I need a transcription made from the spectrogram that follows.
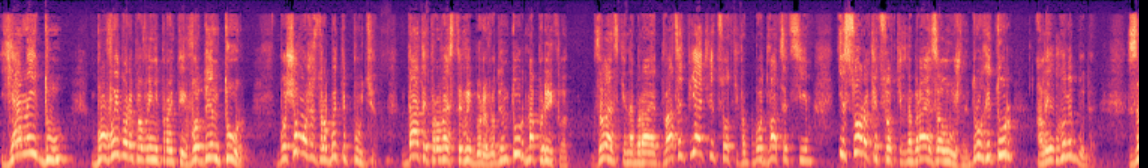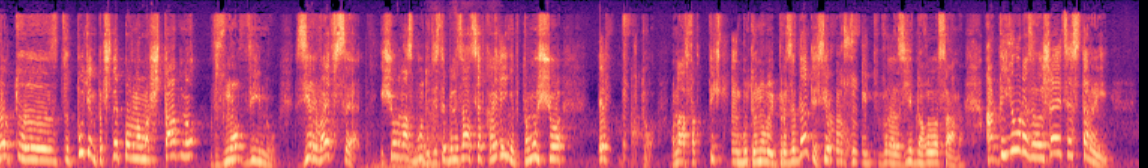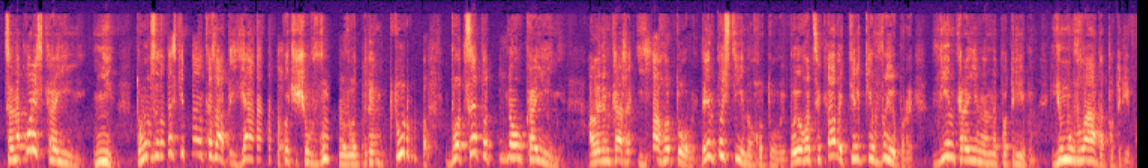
я не йду, бо вибори повинні пройти в один тур. Бо що може зробити Путін? Дати провести вибори в один тур, наприклад. Зеленський набирає 25% або 27%, і 40% набирає залужний. Другий тур, але його не буде. Е, Путін почне повномасштабну знов війну, зірве все. І що у нас буде? Дестабілізація в країні, тому що де факто у нас фактично повинен бути новий президент, і всі розуміють згідно голосами. А де Юре залишається старий. Це на користь країні? Ні. Тому Зеленський повинен казати: я хочу, щоб ви в один тур, бо це потрібно Україні. Але він каже, я готовий. Де він постійно готовий, бо його цікавить тільки вибори. Він країна не потрібен, йому влада потрібна.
